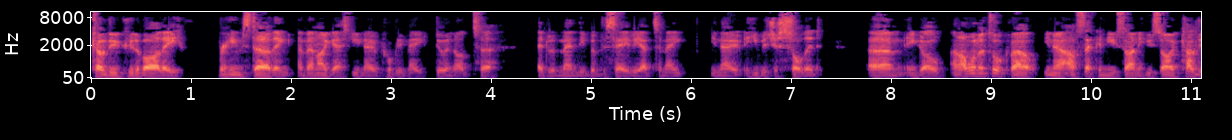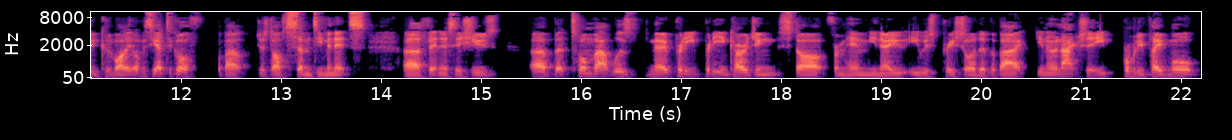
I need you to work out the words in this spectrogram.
Kalidou Koulibaly, Raheem Sterling, and then I guess, you know, probably may do a nod to Edward Mendy with the save he had to make. You know, he was just solid um, in goal. And I want to talk about, you know, our second new signing who signed Kalidou Koulibaly. Obviously had to go off about just after 70 minutes, uh, fitness issues. Uh, but Tom, that was you know pretty pretty encouraging start from him. You know he was pretty solid at the back. You know, and actually probably played more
